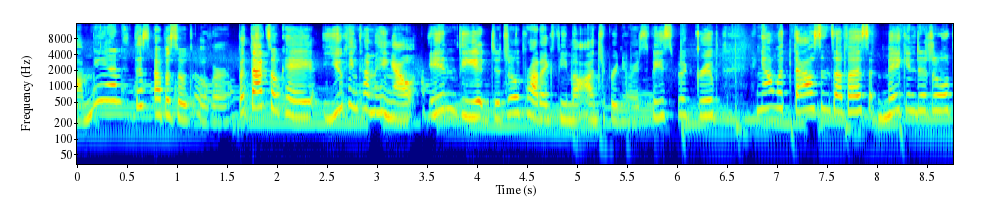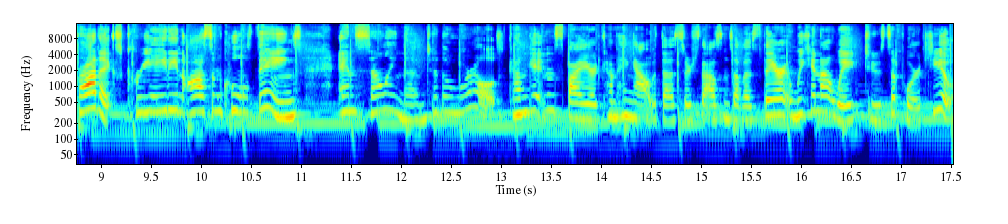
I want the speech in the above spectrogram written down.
Aw man, this episode's over, but that's okay. You can come hang out in the Digital Product Female Entrepreneurs Facebook group, hang out with thousands of us making digital products, creating awesome, cool things and selling them to the world. Come get inspired, come hang out with us. There's thousands of us there, and we cannot wait to support you.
